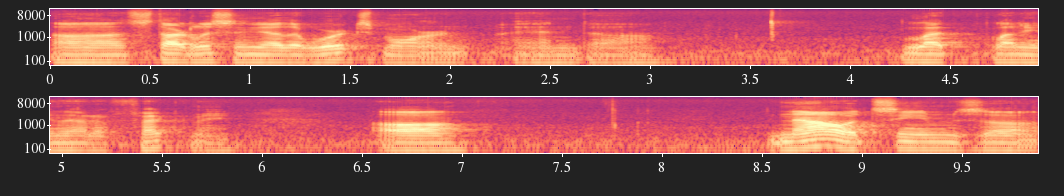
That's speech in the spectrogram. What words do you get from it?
uh, start listening to other works more, and, and uh, let letting that affect me. Now it seems uh,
